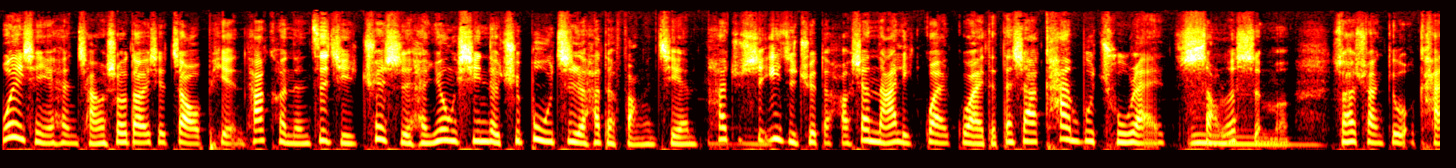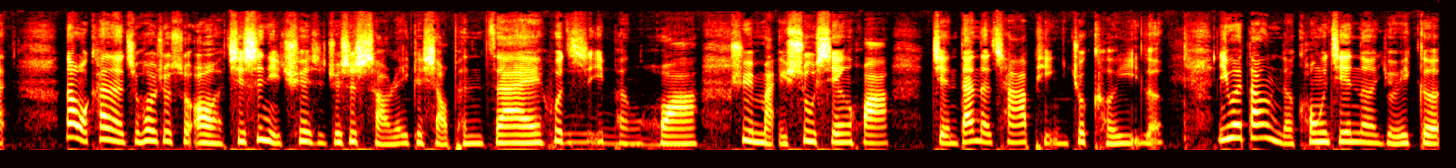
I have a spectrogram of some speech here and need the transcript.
我以前也很常收到一些照片，他可能自己确实很用心的去布置了他的房间，他就是一直觉得好像哪里怪怪的，但是他看不出来少了什么，所以他传给我看。那我看了之后就说，哦，其实你确实就是少了一个小盆栽或者是一盆花，去买一束鲜花，简单的插瓶就可以了。因为当你的空间呢有一个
